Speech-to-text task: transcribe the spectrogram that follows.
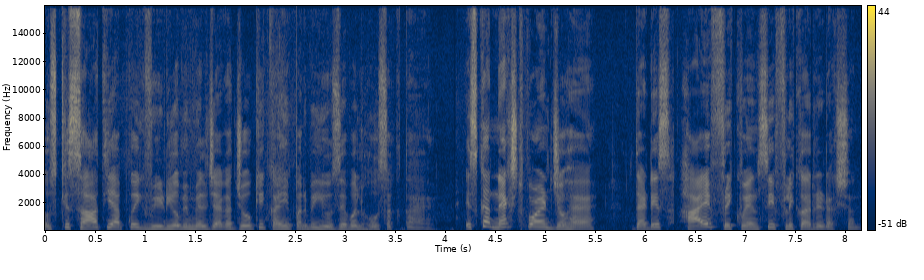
उसके साथ ही आपको एक वीडियो भी मिल जाएगा जो कि कहीं पर भी यूजेबल हो सकता है। इसका नेक्स्ट पॉइंट जो है that is high frequency flicker reduction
